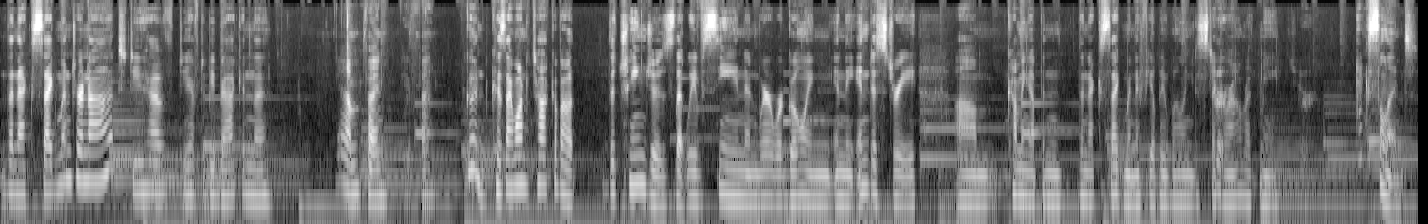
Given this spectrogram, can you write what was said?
the next segment or not. Do you have Do you have to be back in the yeah, I'm fine. You're fine. Good, because I want to talk about the changes that we've seen and where we're going in the industry um, coming up in the next segment, if you'll be willing to stick around with me. Sure. Excellent.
